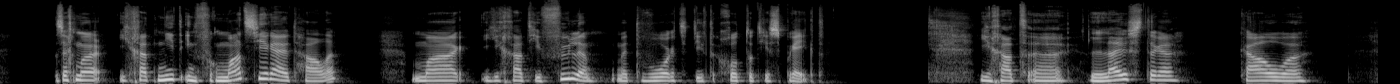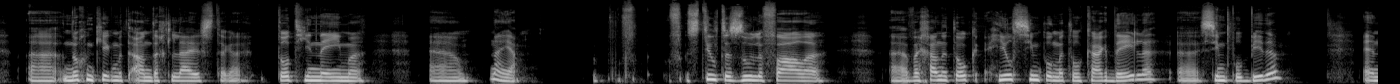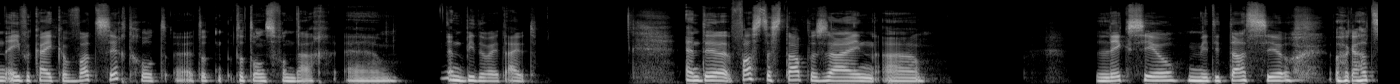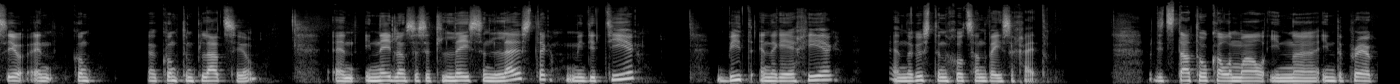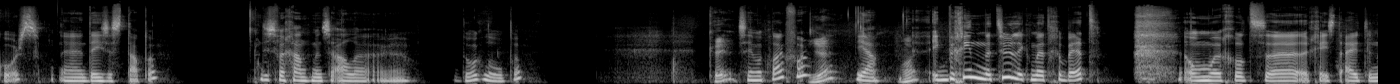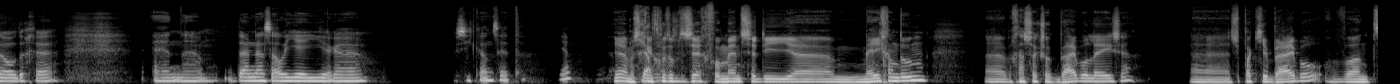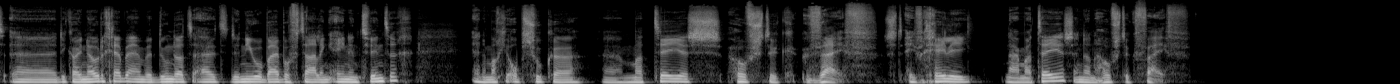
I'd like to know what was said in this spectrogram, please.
zeg maar, je gaat niet informatie eruit halen, maar je gaat je vullen met het woord die God tot je spreekt. Je gaat uh, luisteren, kauwen, uh, nog een keer met aandacht luisteren, tot je nemen. Uh, nou ja, stilte zullen vallen, we gaan het ook heel simpel met elkaar delen, simpel bidden. En even kijken wat zegt God uh, tot, tot ons vandaag. Um, en bieden we het uit. En de vaste stappen zijn lectio, meditatio, oratio en con contemplatio. En in Nederlands is het lezen, luister, mediteer, bid en reageer en rust in Gods aanwezigheid. Dit staat ook allemaal in, uh, in de prayer course, uh, deze stappen. Dus we gaan het met z'n allen uh, doorlopen. Oké. Okay. Zijn we klaar voor? Yeah. Ja. Mooi. Ik begin natuurlijk met gebed. om Gods geest uit te nodigen. En daarna zal je hier muziek aanzetten. Ja, ja misschien ja. goed om te zeggen voor mensen die mee gaan doen. we gaan straks ook Bijbel lezen. Uh, dus pak je Bijbel, want uh, die kan je nodig hebben. En we doen dat uit de nieuwe Bijbelvertaling 21. En dan mag je opzoeken uh, Matthäus hoofdstuk 5. Dus het evangelie naar Matthäus en dan hoofdstuk 5.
